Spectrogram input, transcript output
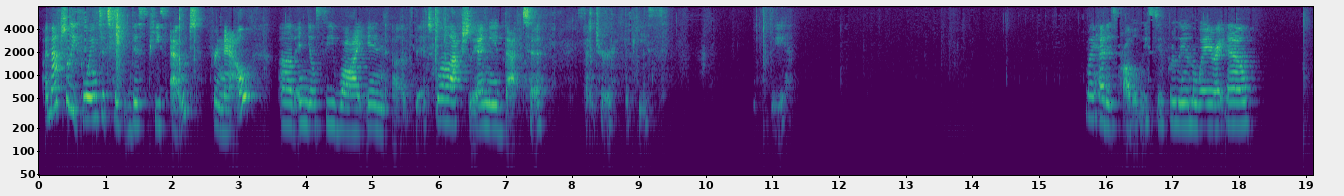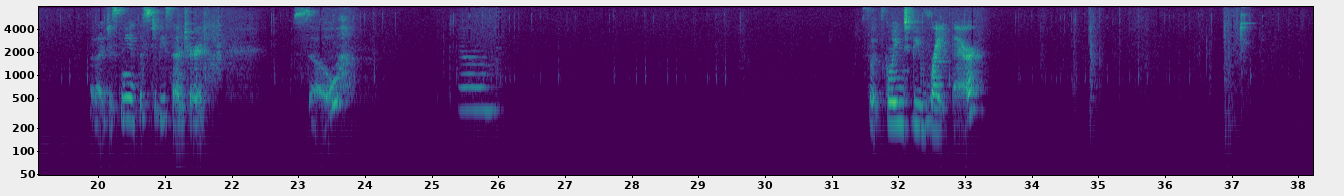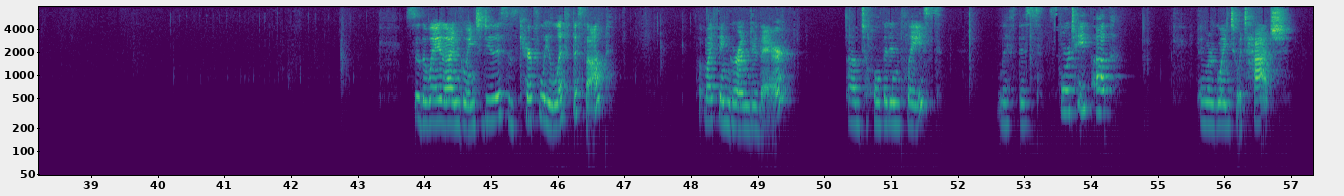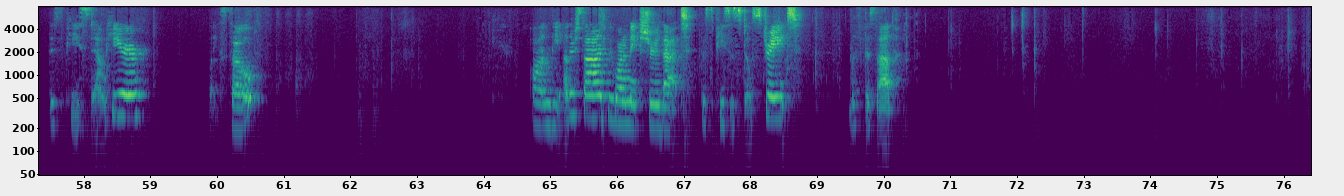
I'm actually going to take this piece out for now, um, and you'll see why in a bit. Well, actually, I need that to center the piece. Let's see. My head is probably superly in the way right now, but I just need this to be centered. So So it's going to be right there. So the way that I'm going to do this is carefully lift this up, put my finger under there um, to hold it in place, lift this score tape up, and we're going to attach this piece down here, like so. On the other side, we want to make sure that this piece is still straight. Lift this up.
